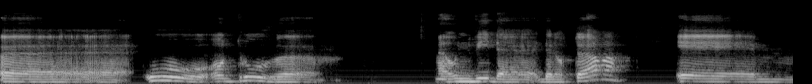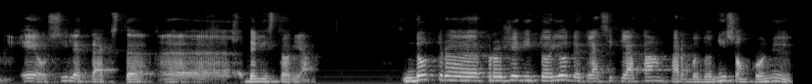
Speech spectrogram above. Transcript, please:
euh, où on trouve euh, une vie de l'auteur et, aussi les textes de l'historien. D'autres projets éditoriaux de classique latin par Bodoni sont connus.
